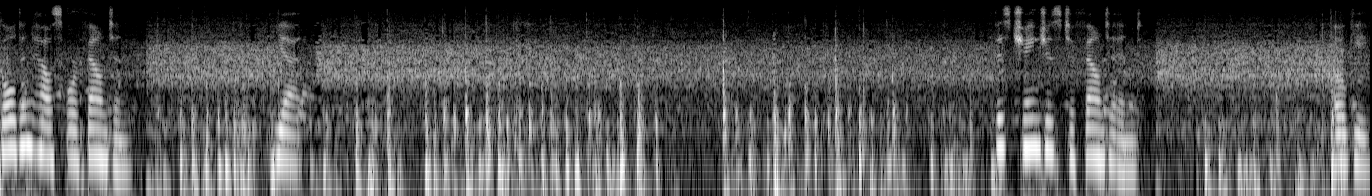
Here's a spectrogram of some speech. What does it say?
Golden house or fountain? Yeah. This changes to fountain. Okay.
